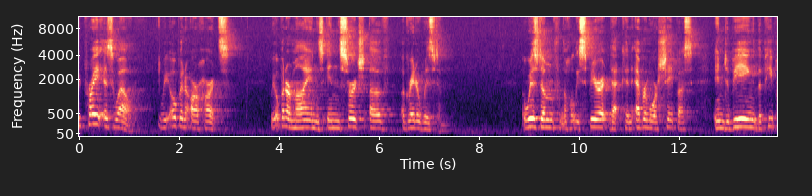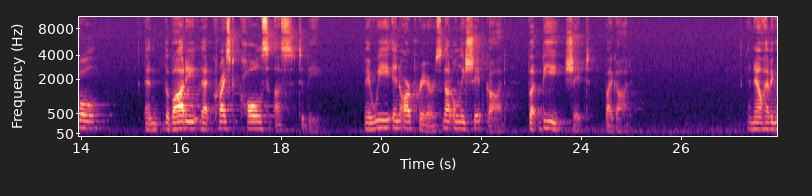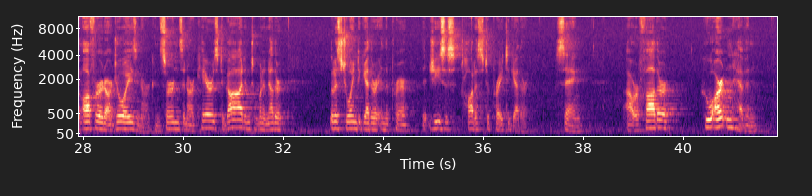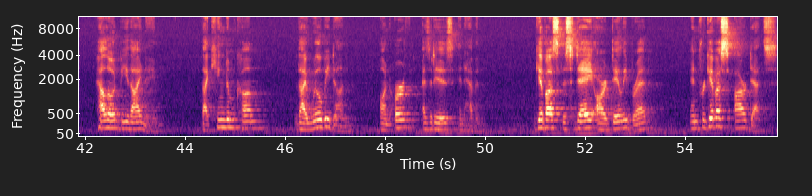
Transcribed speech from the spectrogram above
We pray as well. We open our hearts. We open our minds in search of a greater wisdom. A wisdom from the Holy Spirit that can evermore shape us into being the people and the body that Christ calls us to be. May we in our prayers not only shape God, but be shaped by God. And now, having offered our joys and our concerns and our cares to God and to one another, let us join together in the prayer that Jesus taught us to pray together, saying, Our Father, who art in heaven, hallowed be thy name. Thy kingdom come, thy will be done, on earth as it is in heaven. Give us this day our daily bread, and forgive us our debts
